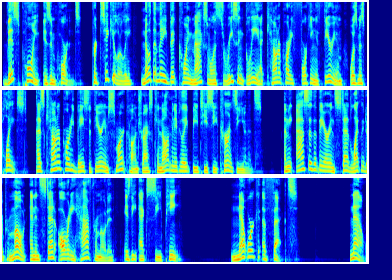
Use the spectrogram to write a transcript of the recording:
This point is important. Particularly, note that many Bitcoin maximalists' recent glee at counterparty forking Ethereum was misplaced, as counterparty based Ethereum smart contracts cannot manipulate BTC currency units. And the asset that they are instead likely to promote and instead already have promoted is the XCP. Network effects. Now,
